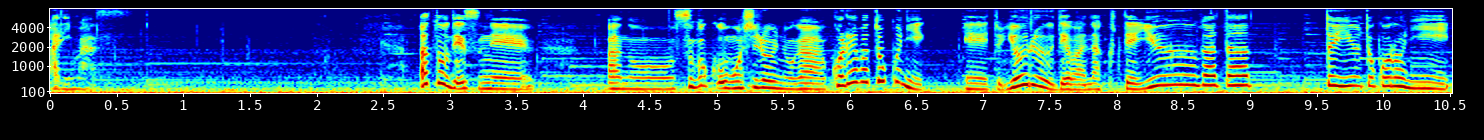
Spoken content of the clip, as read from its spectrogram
あります。あとですねあのすごく面白いのがこれは特に、えーと、夜ではなくて夕方というところに、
